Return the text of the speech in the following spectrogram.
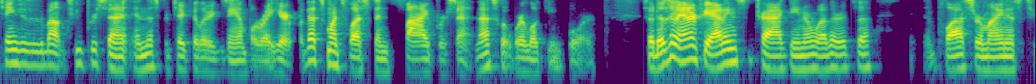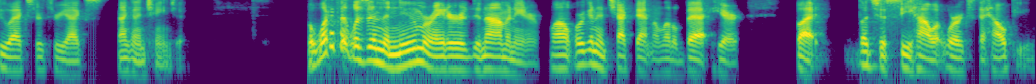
changes it about 2% in this particular example right here, but that's much less than 5%. And that's what we're looking for. So it doesn't matter if you're adding subtracting or whether it's a plus or minus 2x or 3x, not going to change it. But what if it was in the numerator or denominator? Well, we're going to check that in a little bit here, but let's just see how it works to help you.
